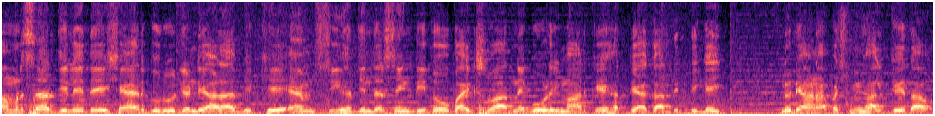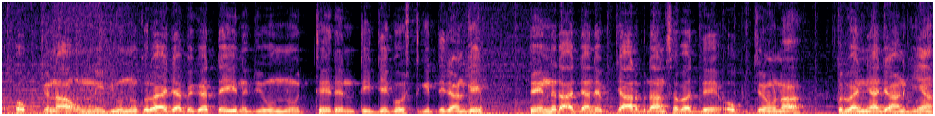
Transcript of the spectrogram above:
ਅੰਮ੍ਰਿਤਸਰ ਜ਼ਿਲ੍ਹੇ ਦੇ ਸ਼ਹਿਰ ਗੁਰੂ ਜੰਡਿਆਲਾ ਵਿਖੇ ਐਮਸੀ ਹਰਜਿੰਦਰ ਸਿੰਘ ਦੀ ਦੋ ਬਾਈਕ ਸਵਾਰ ਨੇ ਗੋਲੀ ਮਾਰ ਕੇ ਹੱਤਿਆ ਕਰ ਦਿੱਤੀ ਗਈ। ਲੁਧਿਆਣਾ ਪੱਛਮੀ ਹਲਕੇ ਦਾ ਉਪ ਚੁਣਾਵ 19 ਜੂਨ ਨੂੰ ਕਰਵਾਇਆ ਜਾਵੇਗਾ 23 ਜੂਨ ਨੂੰ ਇੱਥੇ ਦੇ ਨਤੀਜੇ ਘੋਸ਼ਿਤ ਕੀਤੇ ਜਾਣਗੇ। ਤਿੰਨ ਰਾਜਾਂ ਦੇ ਚਾਰ ਵਿਧਾਨ ਸਭਾ ਦੇ ਉਪ ਚੋਣਾਂ ਕਰਵਾਈਆਂ ਜਾਣਗੀਆਂ।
